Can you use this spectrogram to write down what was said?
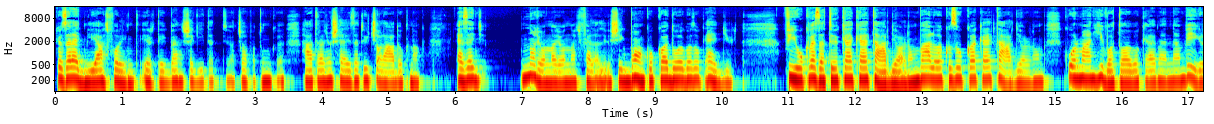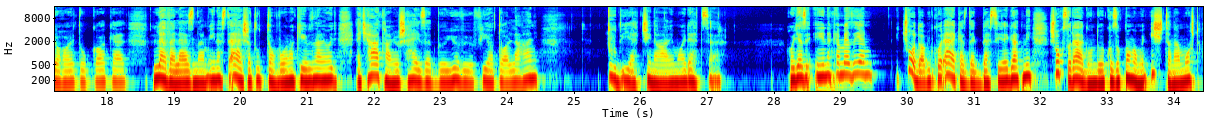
közel egy milliárd forint értékben segített a csapatunk hátrányos helyzetű családoknak. Ez egy nagyon-nagyon nagy felelősség. Bankokkal dolgozok együtt fiók vezetőkkel kell tárgyalnom, vállalkozókkal kell tárgyalnom, kormányhivatalba kell mennem, végrehajtókkal kell leveleznem. Én ezt el se tudtam volna képzelni, hogy egy hátrányos helyzetből jövő fiatal lány tud ilyet csinálni majd egyszer. Hogy ez, én nekem ez ilyen csoda, amikor elkezdek beszélgetni, sokszor elgondolkozok magam, hogy Istenem, most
